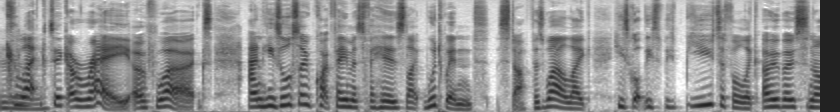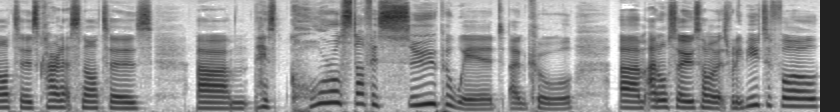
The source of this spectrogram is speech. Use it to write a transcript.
eclectic array of works. And he's also quite famous for his like woodwind stuff as well. Like he's got these, these beautiful like oboe sonatas clarinet sonatas. Um his choral stuff is super weird and cool. Um and also some of it's really beautiful.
